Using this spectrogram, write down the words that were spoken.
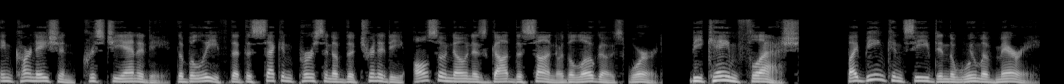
Incarnation Christianity the belief that the second person of the Trinity, also known as God the Son or the Logos word, became flesh, by being conceived in the womb of Mary.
